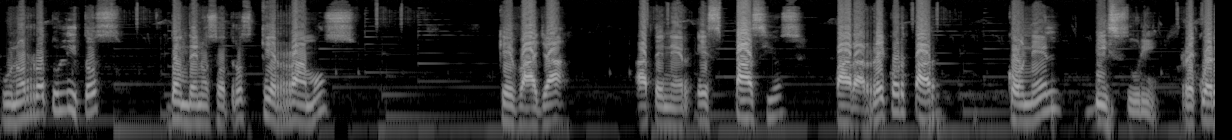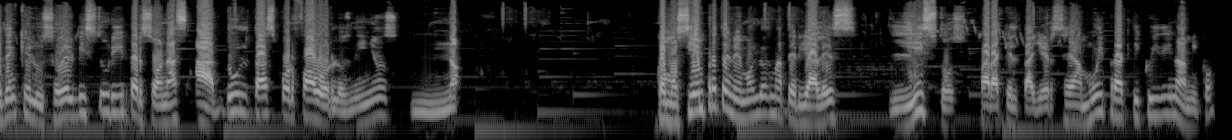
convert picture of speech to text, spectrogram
unos rotulitos donde nosotros querramos que vaya a tener espacios para recortar con el bisturí. Recuerden que el uso del bisturí, personas adultas, por favor, los niños, no. Como siempre tenemos los materiales listos para que el taller sea muy práctico y dinámico,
